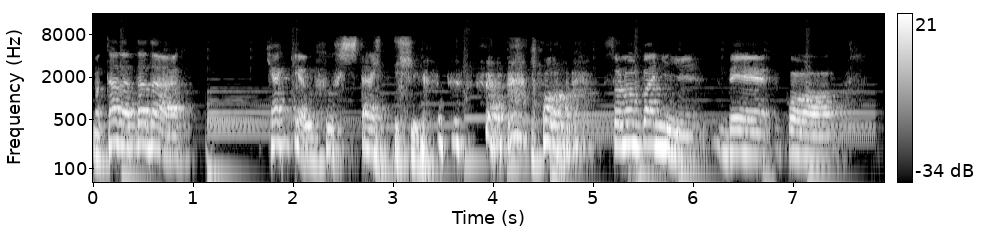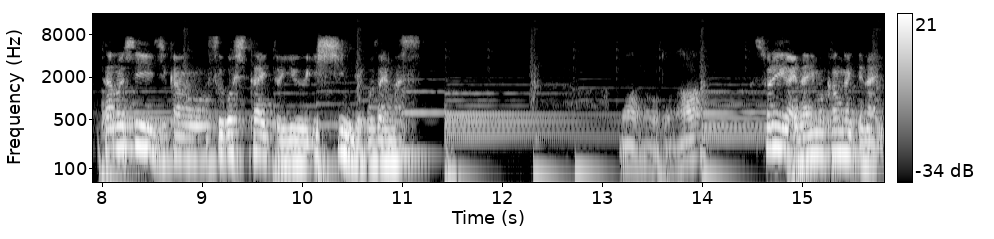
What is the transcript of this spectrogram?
もうただただ、キャッキャウフフしたいっていう、もうその場に、で、こう、楽しい時間を過ごしたいという一心でございます。あ、なるほどな。それ以外何も考えてない。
